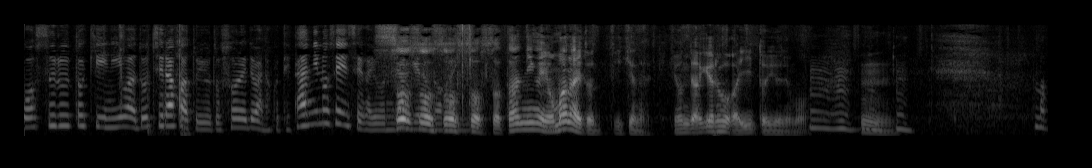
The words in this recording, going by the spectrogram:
をする時にはどちらかというとそれではなくて担任の先生が読んであそうげるそうそうそうそう。担任が読まないといけない。読んであげる方がいいというよりもう。んうんうんううんんまあ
